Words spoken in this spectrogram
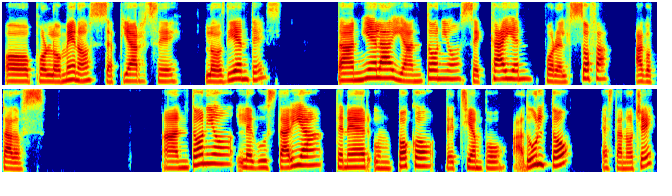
o por lo menos cepillarse los dientes, Daniela y Antonio se caen por el sofá agotados. A Antonio le gustaría tener un poco de tiempo adulto esta noche,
